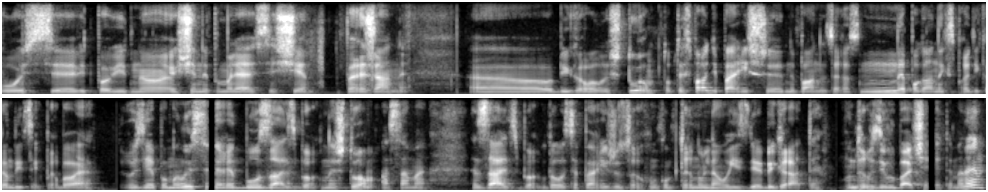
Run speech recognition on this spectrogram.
Ось, е, відповідно, якщо не помиляюся, ще парижани е, обігрували штурм. Тобто, і справді Паріж е, непогано зараз. Непоганих справді кондиціях перебуває. Друзі, я помилився. Red Bull Зальцбург. Не штурм, а саме Зальцбург. Вдалося Парижу з рахунком 3-0 на виїзді обіграти. Друзі, ви бачите мене.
